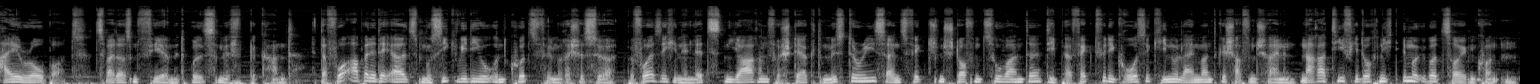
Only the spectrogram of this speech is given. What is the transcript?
I, Robot 2004 mit Will Smith bekannt. Davor arbeitete er als Musikvideo- und Kurzfilmregisseur, bevor er sich in den letzten Jahren verstärkt Mystery Science-Fiction-Stoffen zuwandte, die perfekt für die große Kinoleinwand geschaffen scheinen, narrativ jedoch nicht immer überzeugen konnten.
